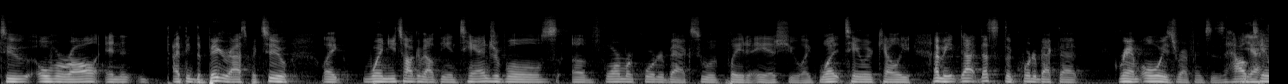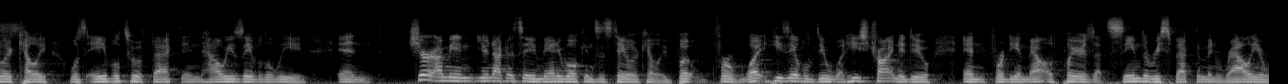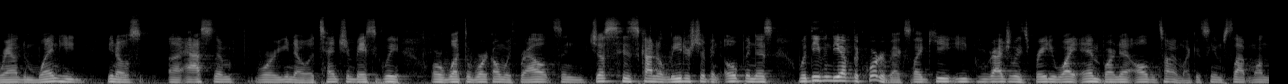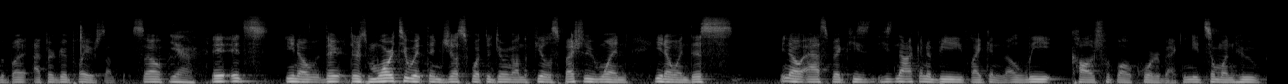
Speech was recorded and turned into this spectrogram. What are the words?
to overall, and I think the bigger aspect too, like when you talk about the intangibles of former quarterbacks who have played at ASU, like what Taylor Kelly, I mean, that that's the quarterback that Graham always references, how Yes. Taylor Kelly was able to affect and how he was able to lead. And sure, I mean, you're not going to say Manny Wilkins is Taylor Kelly, but for what he's able to do, what he's trying to do, and for the amount of players that seem to respect him and rally around him when he, you know, uh, them for, you know, attention basically, or what to work on with routes, and just his kind of leadership and openness with even the other quarterbacks. Like he, he congratulates Brady White and Barnett all the time. Like I see him slap him on the butt after a good play or something. So Yeah. it, it's you know there, there's more to it than just what they're doing on the field, especially when you know in this you know aspect he's he's not going to be like an elite college football quarterback. You need someone who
